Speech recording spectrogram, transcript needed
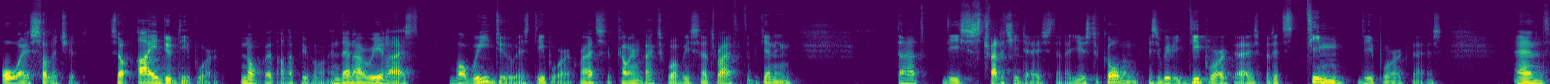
always solitude. So I do deep work, not with other people. And then I realized what we do is deep work, right? So coming back to what we said right at the beginning, that these strategy days that I used to call them is really deep work days, but it's team deep work days. And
